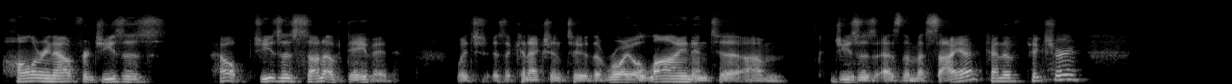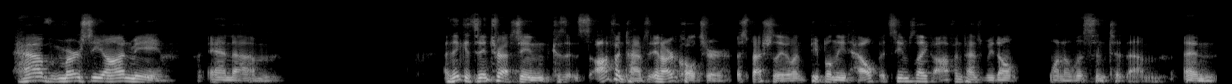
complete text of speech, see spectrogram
hollering out for Jesus' help. Jesus, son of David, which is a connection to the royal line and to um, Jesus as the Messiah kind of picture. Have mercy on me. And um, I think it's interesting because it's oftentimes in our culture, especially when people need help, it seems like oftentimes we don't want to listen to them. And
